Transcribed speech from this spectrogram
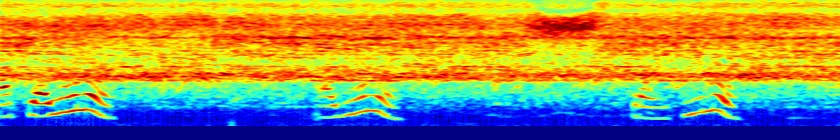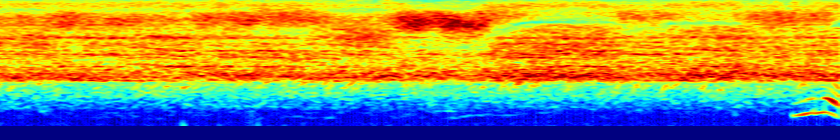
Aquí hay uno. Hay uno. Tranquilo. Tranquilo.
